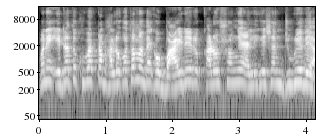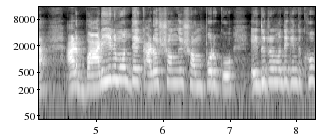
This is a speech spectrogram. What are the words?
মানে এটা তো খুব একটা ভালো কথা না। দেখো, বাইরের কারোর সঙ্গে অ্যালিগেশন জুড়ে দেয়া আর বাড়ির মধ্যে কারোর সঙ্গে সম্পর্ক, এই দুটোর মধ্যে কিন্তু খুব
